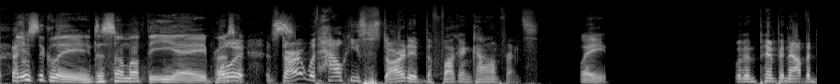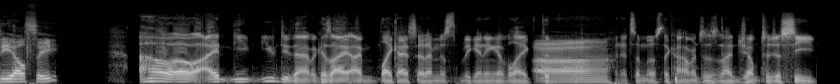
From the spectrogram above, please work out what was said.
basically, to sum up the EA press. Well, wait, start with how he started the fucking conference. Wait, with him pimping out the DLC. Oh, oh, I you you do that because I I'm like I said I missed the beginning of like the uh, minutes of most of the conferences and I jumped to just see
